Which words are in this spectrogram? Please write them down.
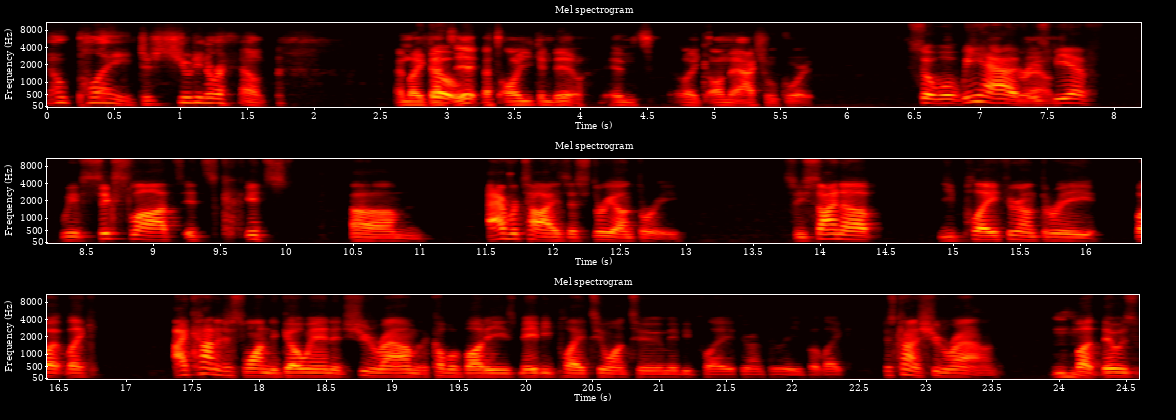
no playing, just shooting around." And like that's So- it. That's all you can do, and like on the actual court. So what we have is we have we have six slots. It's it's um advertised as three on three. So you sign up, you play three on three, but like I kind of just wanted to go in and shoot around with a couple of buddies, maybe play two on two, maybe play three on three, but like just kind of shoot around. Mhm. But there was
